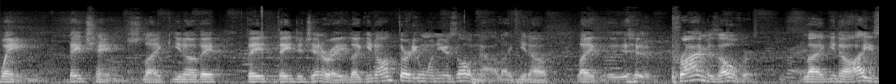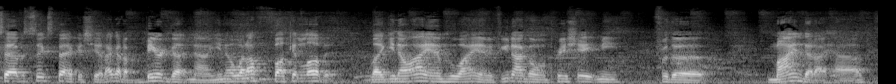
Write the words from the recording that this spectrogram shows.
wane. They change. Like you know, they they they degenerate. Like you know, I'm 31 years old now. Like you know, like prime is over. Right. Like you know, I used to have a six pack of shit. I got a beer gut now. You know what? I fucking love it. Like you know, I am who I am. If you're not to appreciate me for the mind that I have,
